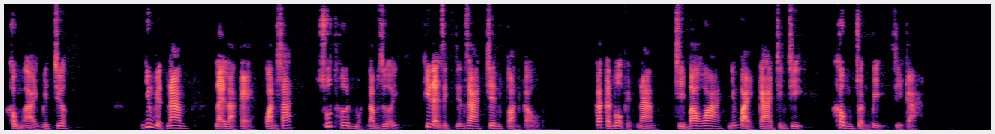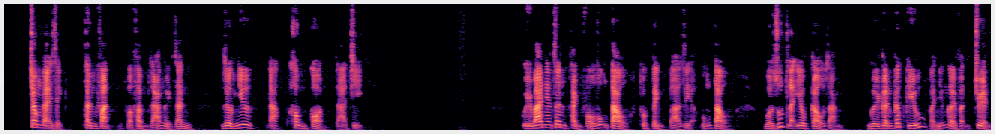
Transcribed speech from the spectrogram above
không ai biết trước. Nhưng Việt Nam lại là kẻ quan sát suốt hơn một năm rưỡi khi đại dịch diễn ra trên toàn cầu. Các cán bộ Việt Nam chỉ bao hoa những bài ca chính trị, không chuẩn bị gì cả. Trong đại dịch, thân phận và phẩm giá người dân dường như đã không còn giá trị. Ủy ban Nhân dân thành phố Vũng Tàu thuộc tỉnh Bà Rịa Vũng Tàu vừa rút lại yêu cầu rằng người cần cấp cứu và những người vận chuyển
